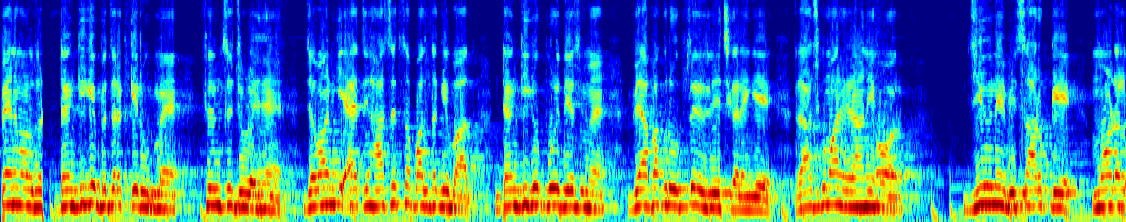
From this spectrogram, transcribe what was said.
पैन उधर डंकी के वितरक के रूप में फ़िल्म से जुड़े हैं। जवान की ऐतिहासिक सफलता के बाद डंकी को पूरे देश में व्यापक रूप से रिलीज़ करेंगे। राजकुमार हिरानी और जीव ने भी शाहरुख के मॉडल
